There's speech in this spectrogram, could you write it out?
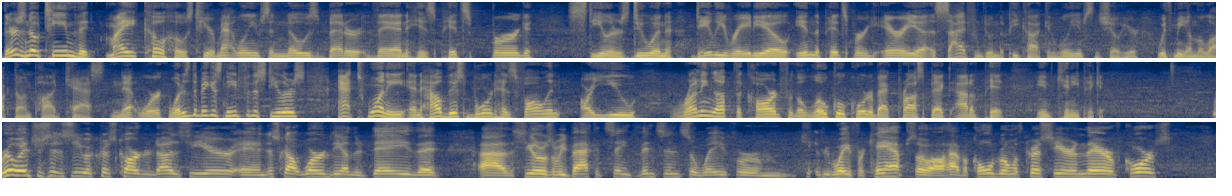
There's no team that my co host here, Matt Williamson, knows better than his Pittsburgh Steelers doing daily radio in the Pittsburgh area, aside from doing the Peacock and Williamson show here with me on the Locked On Podcast Network. What is the biggest need for the Steelers at 20 and how this board has fallen? Are you running up the card for the local quarterback prospect out of Pitt in Kenny Pickett? Real interested to see what Chris Carter does here, and just got word the other day that uh, the Steelers will be back at St. Vincent's away from away for camp, so I'll have a cold one with Chris here and there, of course.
